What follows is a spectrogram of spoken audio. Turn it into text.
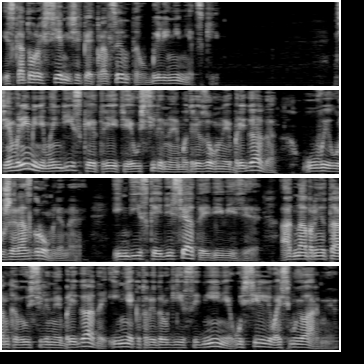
из которых 75% были немецкие. Тем временем индийская третья усиленная моторизованная бригада, увы, уже разгромленная, индийская 10-я дивизия, одна бронетанковая усиленная бригада и некоторые другие соединения усилили 8-ю армию,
